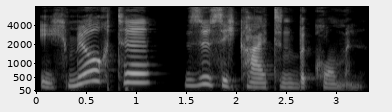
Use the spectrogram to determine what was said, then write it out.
Ich möchte Süßigkeiten bekommen.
